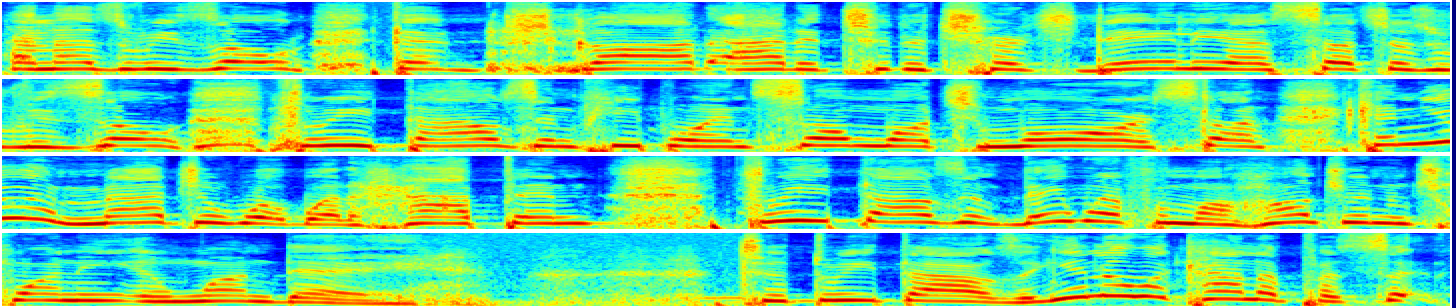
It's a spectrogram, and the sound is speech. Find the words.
And as a result, that God added to the church daily as such as a result, 3,000 people and so much more start. Can you imagine what would happen? 3,000, they went from 120 in one day to 3,000. You know what kind of percent?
